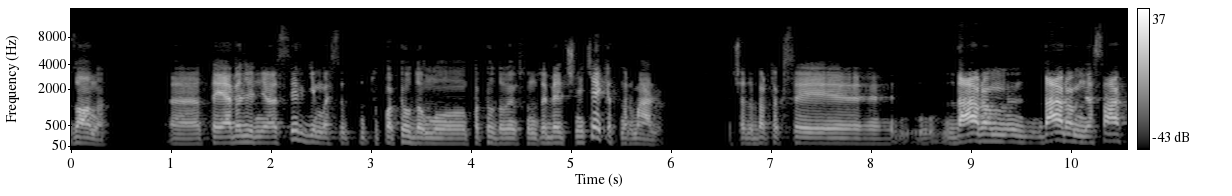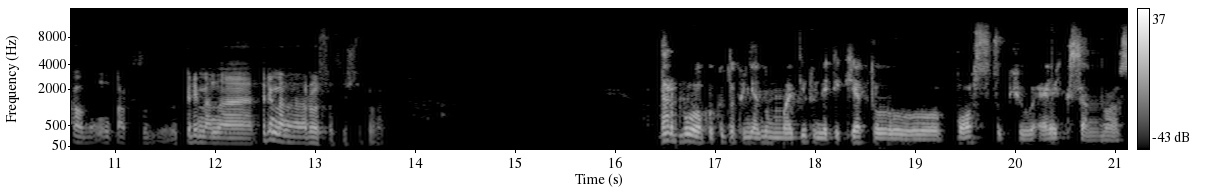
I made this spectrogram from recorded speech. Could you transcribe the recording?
zoną. E, tai avialinijos irgi imasi tų papildomų, papildomų veiksmų, bet šnekėkit normaliai. Čia dabar toksai darom, darom, nesakom, toks primena, primena rusus iš tikrųjų dar buvo kokių tokių nenumatytų, netikėtų posūkių, elgsenos,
